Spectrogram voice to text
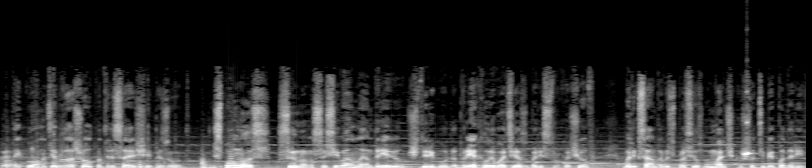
В этой комнате произошел потрясающий эпизод. Исполнилось сыну Анастасии Ивановны, Андрею, 4 года. Приехал его отец Борис Трухачев в Александрове, спросил у мальчика, что тебе подарить.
